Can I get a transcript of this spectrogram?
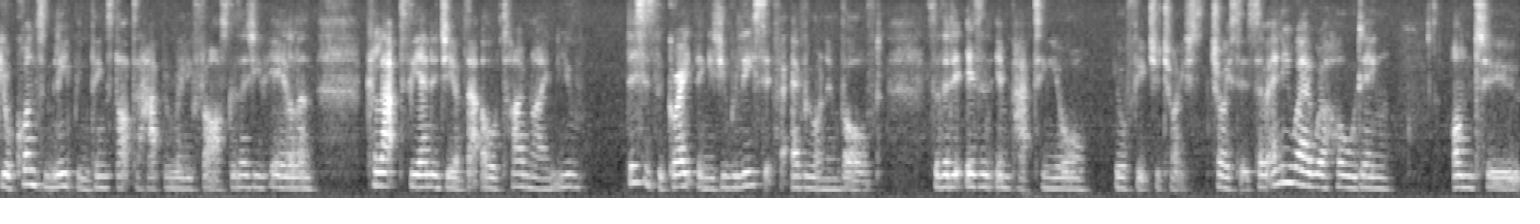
you're quantum leaping. Things start to happen really fast because as you heal and collapse the energy of that old timeline, you this is the great thing is you release it for everyone involved so that it isn't impacting your your future choice choices. So anywhere we're holding onto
